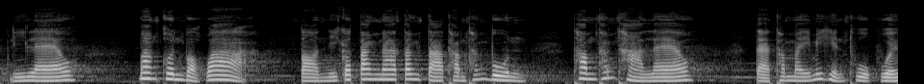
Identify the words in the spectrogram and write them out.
บนี้แล้ว บางคนบอกว่า ตอนนี้ก็ตั้งหน้าตั้งตาทำทั้งบุญทำทั้งฐานแล้ว แต่ทำไมไม่เห็นถูกหวย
